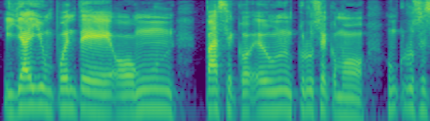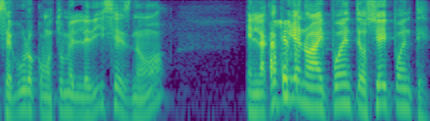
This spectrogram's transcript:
Y ya hay un puente o un pase, eh, un cruce como, un cruce seguro, como tú me le dices, ¿no? En la Capu ya no hay puente, o sí hay puente.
